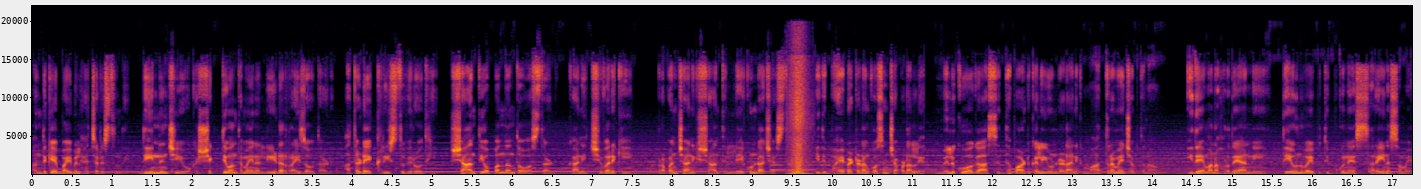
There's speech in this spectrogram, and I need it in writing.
అందుకే బైబిల్ హెచ్చరిస్తుంది. దీని నుంచి ఒక శక్తివంతమైన లీడర్ రైజ్ అవుతాడు. అతడే క్రీస్తు విరోధి. శాంతి ఒప్పందంతో వస్తాడు. కానీ చివరికి ప్రపంచానికి శాంతి లేకుండా చేస్తాడు. ఇది భయపెట్టడం కోసం చెప్పడం లేదు. మెలకువగా సిద్ధపాటు కలిగి ఉండడానికి మాత్రమే చెప్తున్నాం. ఇదే మన హృదయాన్ని దేవుని వైపు తిప్పుకునే సరైన సమయం.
